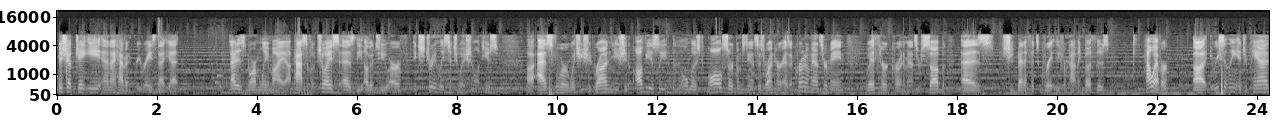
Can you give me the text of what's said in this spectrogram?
Bishop JE, and I haven't re-raised that yet. That is normally my uh, passive of choice, as the other two are extremely situational in use. Uh, as for what you should run, you should obviously, in almost all circumstances, run her as a Chronomancer main with her Chronomancer sub, as she benefits greatly from having both of those. However, uh, recently in Japan,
